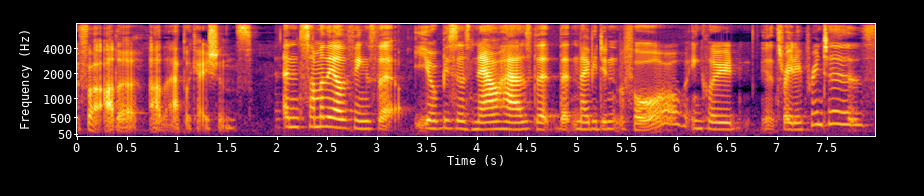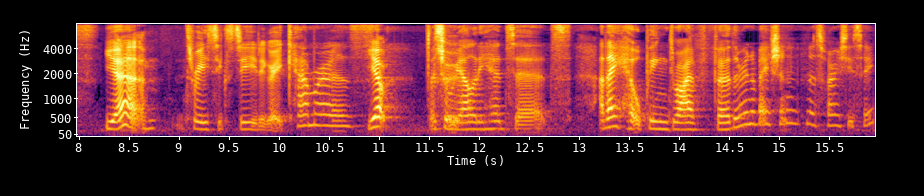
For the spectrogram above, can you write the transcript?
for other other applications. And some of the other things that your business now has that, that maybe didn't before include you know, 3D printers. Yeah. 360 degree cameras. Yep. Virtual so, reality headsets. Are they helping drive further innovation as far as you see?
